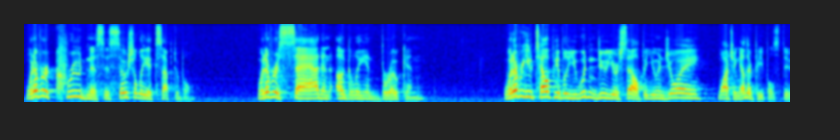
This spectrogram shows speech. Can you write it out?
whatever crudeness is socially acceptable, whatever is sad and ugly and broken, whatever you tell people you wouldn't do yourself, but you enjoy watching other people's do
